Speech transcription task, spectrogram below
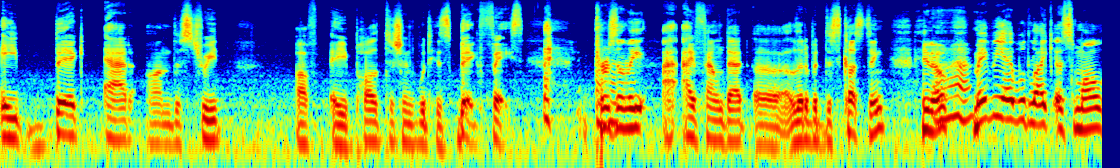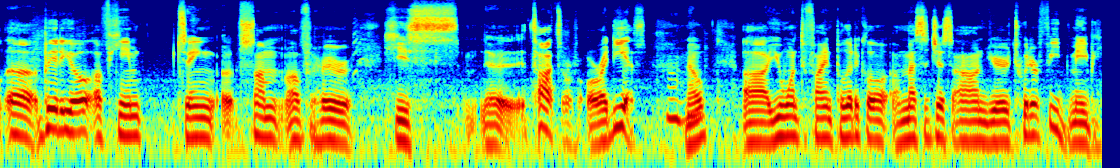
a big ad on the street of a politician with his big face. Personally, I, I found that uh, a little bit disgusting. You know, maybe I would like a small uh, video of him saying uh, some of her his uh, thoughts or, or ideas. No, uh, you want to find political uh, messages on your Twitter feed, maybe.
